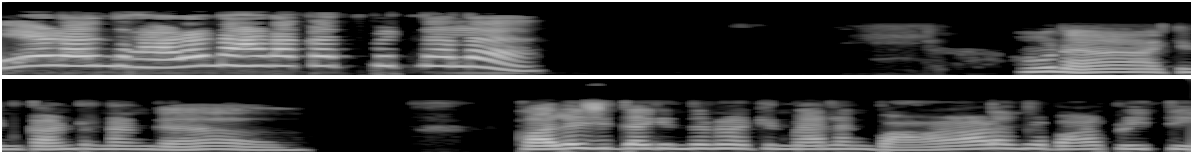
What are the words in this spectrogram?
ಹೇಳಂದ್ರ ಹಾಡನ ಆಕಿನ ಕಂಡ್ರೆ ನಂಗ. ಕಾಲೇಜ್ ಇದ್ದಾಗಿಂದನೂ ಆಕಿನ ಮ್ಯಾಲ ನಂಗೆ ಭಾಳ ಅಂದ್ರೆ ಭಾಳ ಪ್ರೀತಿ.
